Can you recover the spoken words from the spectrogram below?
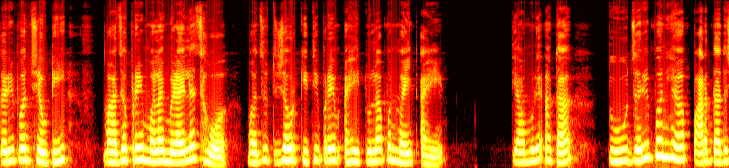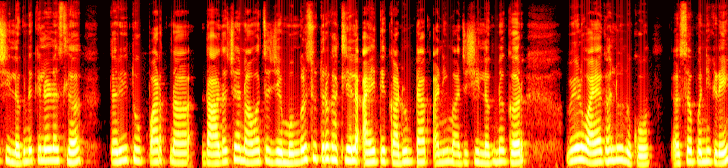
तरी पण शेवटी माझं प्रेम मला मिळायलाच हवं. माझं तुझ्यावर किती प्रेम आहे तुला पण माहीत आहे. त्यामुळे आता तू जरी पण ह्या पार्थ दादाशी लग्न केलं असलं तरी तू पार्थ ना दादाच्या नावाचं जे मंगळसूत्र घातलेलं आहे ते काढून टाक आणि माझ्याशी लग्न कर. वेळ वाया घालू नको. असं पण इकडे.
